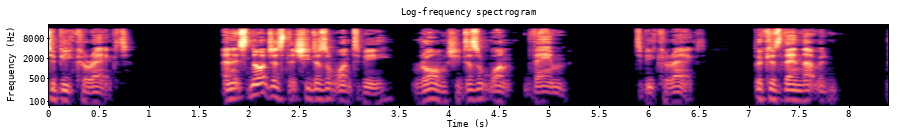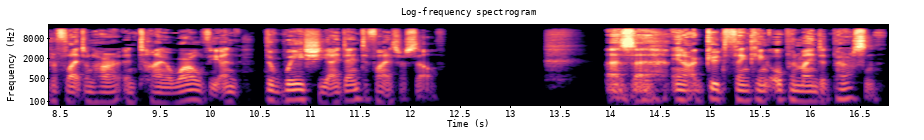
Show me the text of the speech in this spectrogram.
to be correct. And it's not just that she doesn't want to be wrong, she doesn't want them to be correct, because then that would reflect on her entire worldview and the way she identifies herself as a you know a good thinking, open minded person.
